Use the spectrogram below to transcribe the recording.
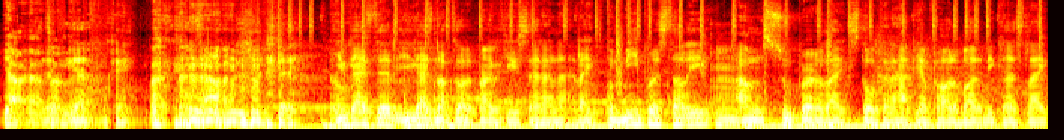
Yeah, yeah, Yeah, yeah, okay. you guys did, you guys knocked out the park, like you said, and uh, like for me personally, Mm. I'm super like stoked and happy and proud about it because like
